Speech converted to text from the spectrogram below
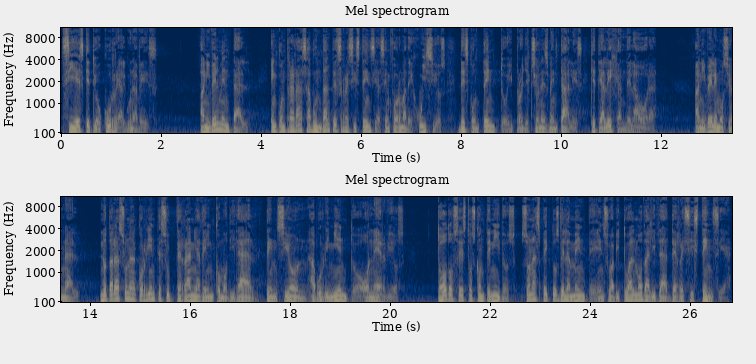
si es que te ocurre alguna vez. A nivel mental, encontrarás abundantes resistencias en forma de juicios, descontento y proyecciones mentales que te alejan de la hora. A nivel emocional, notarás una corriente subterránea de incomodidad, tensión, aburrimiento o nervios. Todos estos contenidos son aspectos de la mente en su habitual modalidad de resistencia.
